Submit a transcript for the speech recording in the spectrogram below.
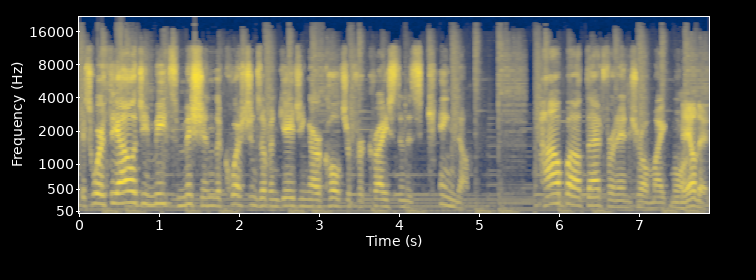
It's where theology meets mission, the questions of engaging our culture for Christ and his kingdom. How about that for an intro, Mike Moore? Nailed it.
